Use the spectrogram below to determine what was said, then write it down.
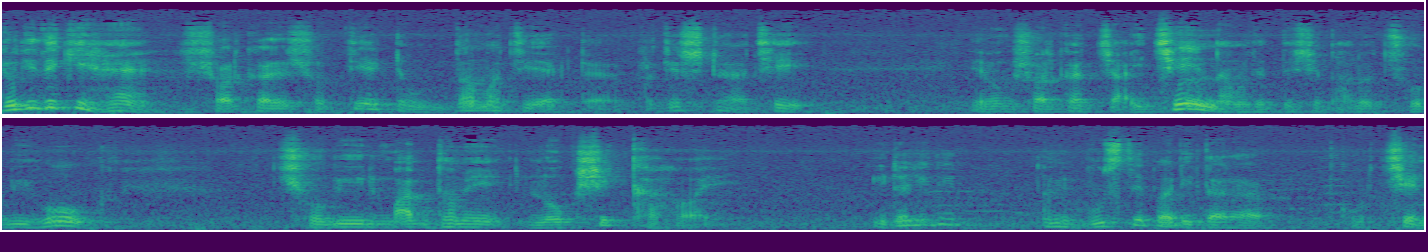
যদি দেখি হ্যাঁ সরকারের সত্যি একটা উদ্যম আছে, একটা প্রচেষ্টা আছে, এবং সরকার চাইছেন আমাদের দেশে ভালো ছবি হোক, ছবির মাধ্যমে লোকশিক্ষা হয় এটা যদি আমি বুঝতে পারি তারা করছেন,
